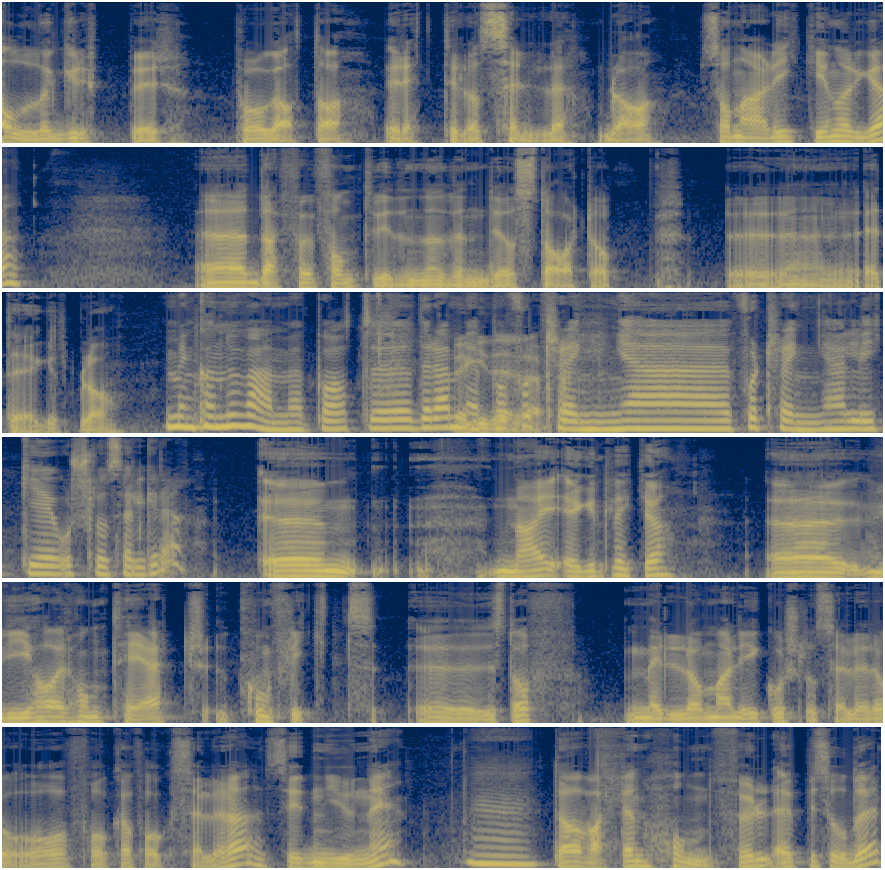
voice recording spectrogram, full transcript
alle grupper på gata rett til å selge blad. Sånn er det ikke i Norge. Eh, Derfor fant vi det nødvendig å starte opp eh, et eget blad. Men kan du være med på at eh, dere er med på å fortrenge, fortrenge lik Oslo-selgere? Eh, nei, egentlig ikke. Eh, vi har håndtert konfliktstoff mellom er lik Oslo-selgere og folk av folk-selgere siden juni. Det har vært en håndfull episoder,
